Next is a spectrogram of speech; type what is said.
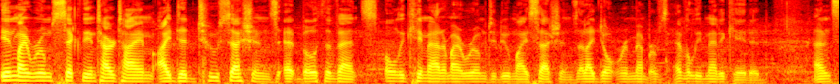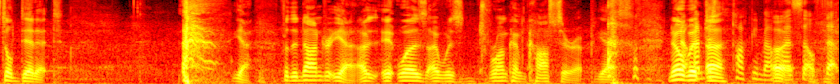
in my room sick the entire time. I did two sessions at both events. Only came out of my room to do my sessions, and I don't remember. I was heavily medicated, and still did it. Yeah, for the non. Yeah, I it was. I was drunk on cough syrup. Yes. No, but I'm just uh, talking about uh, myself, that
